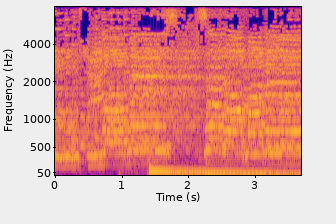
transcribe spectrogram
tus ciudades, Salamanca.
